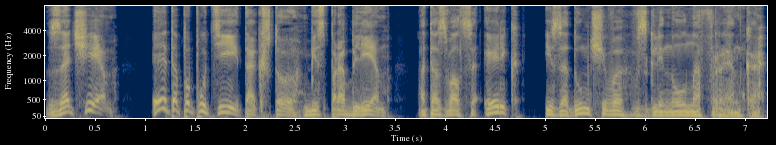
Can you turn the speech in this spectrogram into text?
«Зачем? Это по пути, так что без проблем», — отозвался Эрик и задумчиво взглянул на Фрэнка.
